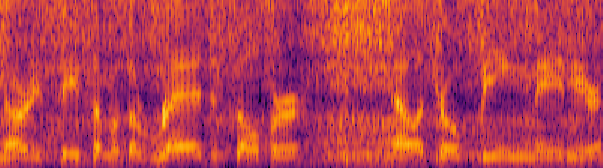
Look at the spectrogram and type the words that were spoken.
Can already see some of the red sulfur allotrope being made here.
